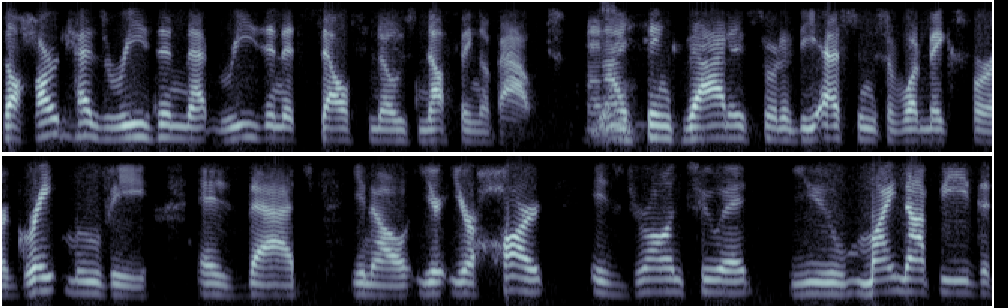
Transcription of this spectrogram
"The heart has reason that reason itself knows nothing about." And I mm-hmm. think that is sort of the essence of what makes for a great movie is that, you know, your your heart is drawn to it. You might not be the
